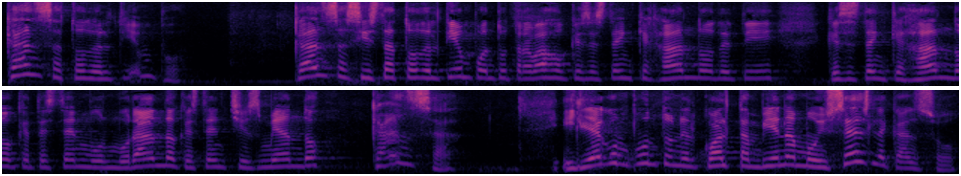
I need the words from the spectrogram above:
cansa todo el tiempo. Cansa si está todo el tiempo en tu trabajo que se estén quejando de ti, que se estén quejando, que te estén murmurando, que estén chismeando, cansa. Y llega un punto en el cual también a Moisés le cansó.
